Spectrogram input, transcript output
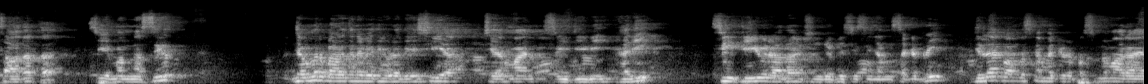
Sadath Shri M M Naseer Jawahar Balajana വേദിയുടെ ദേശീയ chairman Shri G V Hari Shri T U Radhakrishnan K P C C general secretary ജില്ലാ കോൺഗ്രസ് കമ്മിറ്റിയുടെ പ്രസിഡന്റുമാരായ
